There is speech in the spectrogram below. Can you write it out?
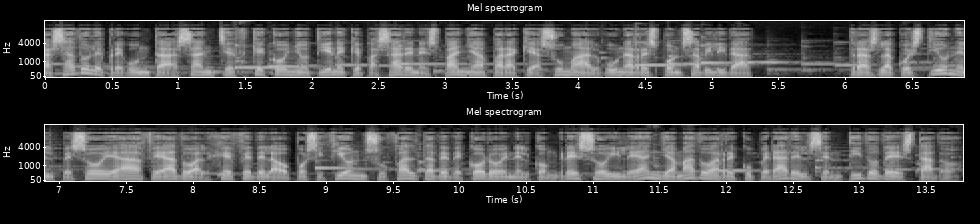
Casado le pregunta a Sánchez qué coño tiene que pasar en España para que asuma alguna responsabilidad. Tras la cuestión el PSOE ha afeado al jefe de la oposición su falta de decoro en el Congreso y le han llamado a recuperar el sentido de Estado.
